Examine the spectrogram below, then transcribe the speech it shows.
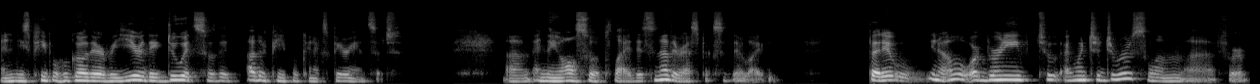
And these people who go there every year, they do it so that other people can experience it. Um, and they also apply this in other aspects of their life. But it, you know, or Bernie, to, I went to Jerusalem uh, for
